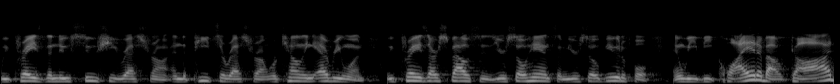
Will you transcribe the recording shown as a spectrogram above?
We praise the new sushi restaurant and the pizza restaurant. We're telling everyone. We praise our spouses. You're so handsome. You're so beautiful. And we be quiet about God,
